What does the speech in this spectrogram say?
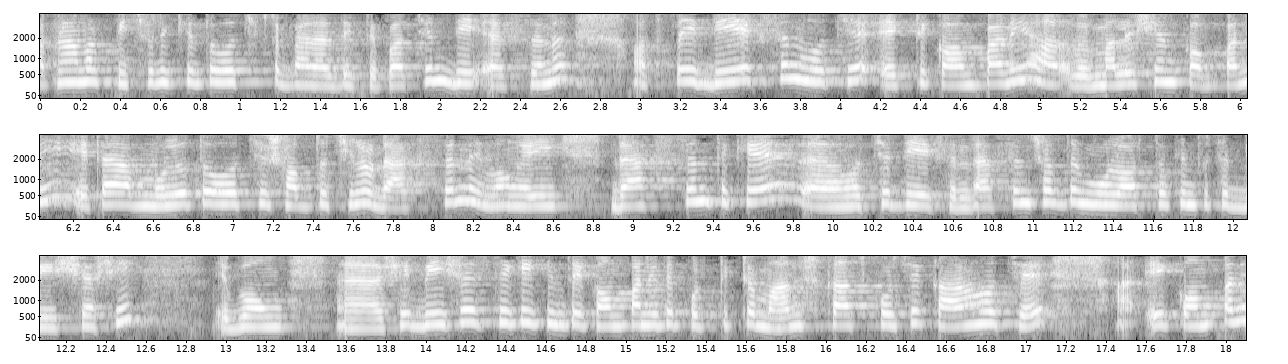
আপনারা আমার পিছনে কিন্তু হচ্ছে একটা ব্যানার দেখতে পাচ্ছেন ডিএক্সএন অর্থাৎ এই ডিএক্সএন হচ্ছে একটি কোম্পানি মালয়েশিয়ান কোম্পানি এটা মূলত হচ্ছে শব্দ ছিল ডাকসেন এবং এই ডাকসেন থেকে হচ্ছে ডিএক্সএন ডাকসেন শব্দের মূল অর্থ কিন্তু হচ্ছে বিশ্বাসী। এবং সেই বিশ্বাস থেকে কিন্তু এই কোম্পানিতে প্রত্যেকটা মানুষ কাজ করছে। কারণ হচ্ছে এই কোম্পানি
